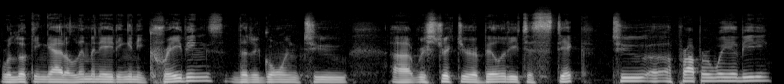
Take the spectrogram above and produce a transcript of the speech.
We're looking at eliminating any cravings that are going to uh, restrict your ability to stick to a, a, proper way of eating.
